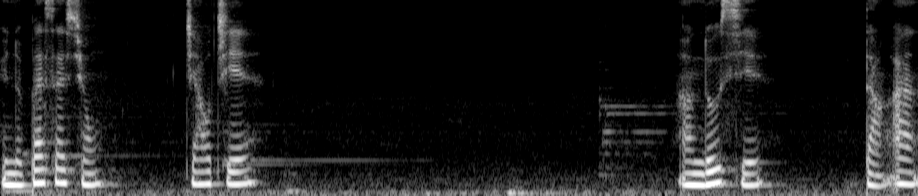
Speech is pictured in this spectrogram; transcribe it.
Une passation，交接。Un dossier，档案。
